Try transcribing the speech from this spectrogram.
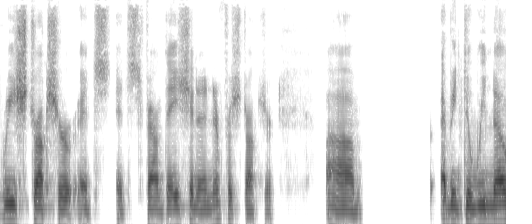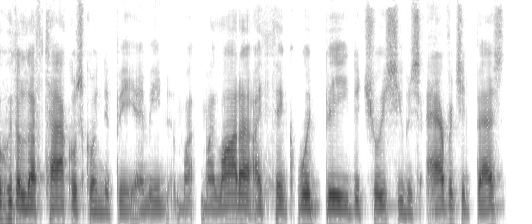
restructure its its foundation and infrastructure. Um, I mean, do we know who the left tackle is going to be? I mean, Mailata, I think, would be the choice. He was average at best,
